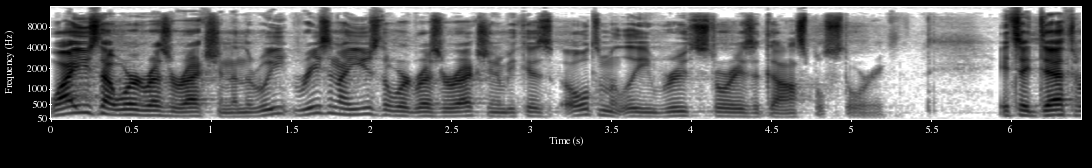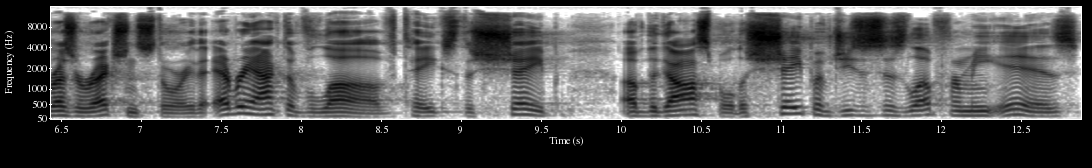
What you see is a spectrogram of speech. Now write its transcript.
Why use that word resurrection? And the re- reason I use the word resurrection is because ultimately Ruth's story is a gospel story. It's a death resurrection story that every act of love takes the shape of the gospel. The shape of Jesus' love for me is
